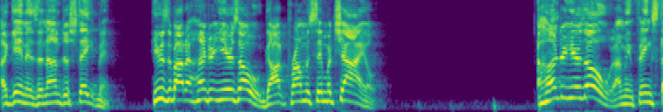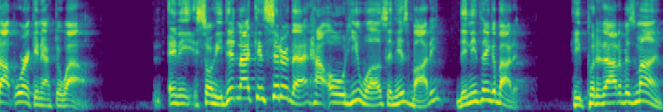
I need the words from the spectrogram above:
again, is an understatement. He was about a hundred years old. God promised him a child. A hundred years old. I mean, things stopped working after a while. And he, so he did not consider that, how old he was in his body. Didn't even think about it. He put it out of his mind.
